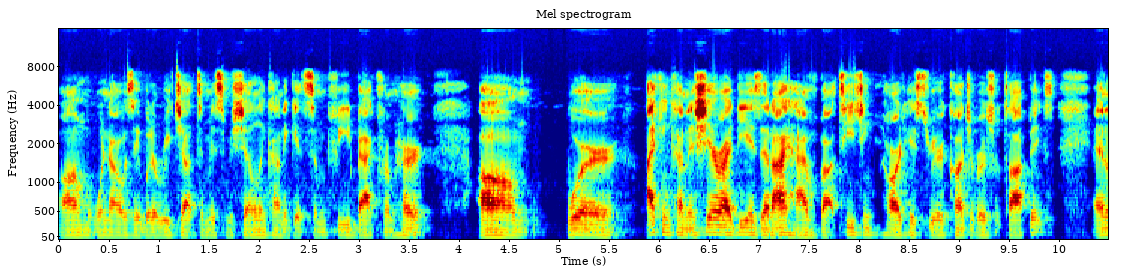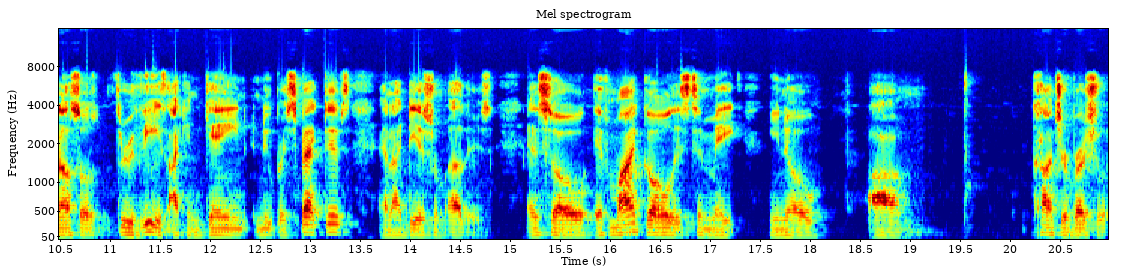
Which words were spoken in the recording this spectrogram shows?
um, when I was able to reach out to Miss Michelle and kind of get some feedback from her, um, where I can kind of share ideas that I have about teaching hard history or controversial topics. And also through these, I can gain new perspectives and ideas from others. And so, if my goal is to make, you know, um, controversial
